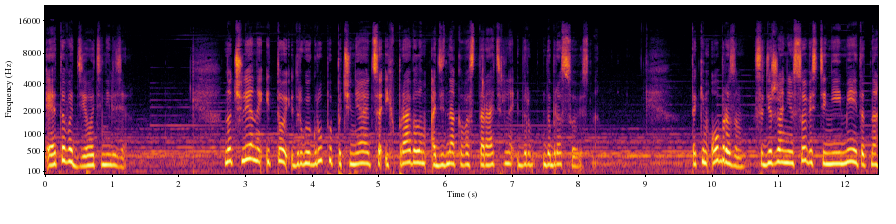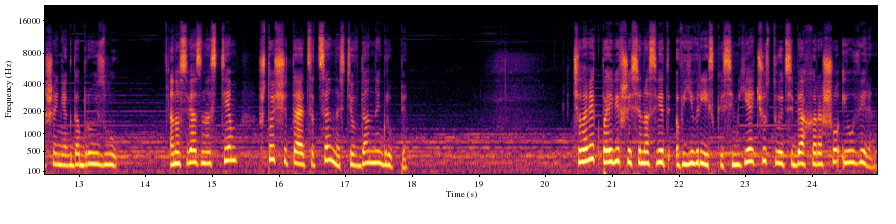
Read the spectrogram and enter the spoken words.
этого делать нельзя. Но члены и той, и другой группы подчиняются их правилам одинаково старательно и добросовестно. Таким образом, содержание совести не имеет отношения к добру и злу. Оно связано с тем, что считается ценностью в данной группе. Человек, появившийся на свет в еврейской семье, чувствует себя хорошо и уверенно,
